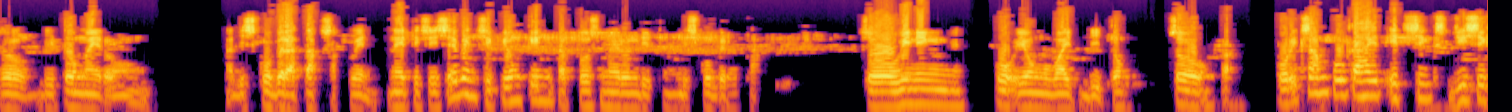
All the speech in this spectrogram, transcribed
So, dito mayroong uh, discover attack sa queen. Knight takes a7, check yung king, tapos meron dito discover attack. So, winning po yung white dito. So, for example, kahit h6, g6,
